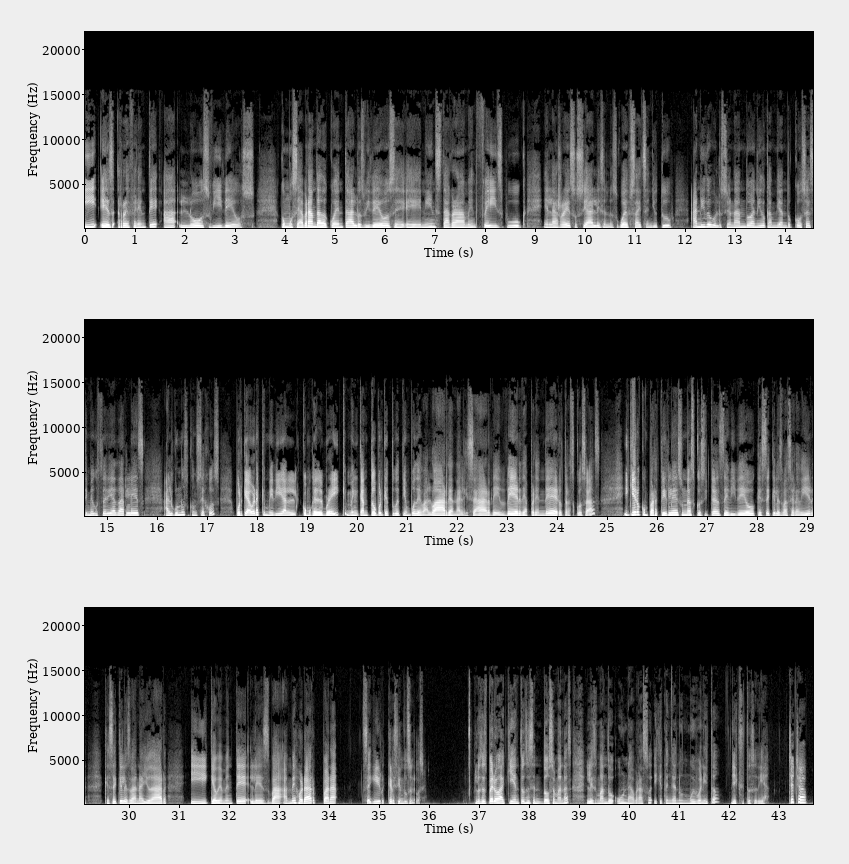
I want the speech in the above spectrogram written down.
y es referente a los videos. Como se habrán dado cuenta, los videos eh, en Instagram, en Facebook, en las redes sociales, en los websites, en YouTube, han ido evolucionando, han ido cambiando cosas y me gustaría darles algunos consejos porque ahora que me di al, como que el break, me encantó porque tuve tiempo de evaluar, de analizar, de ver, de aprender otras cosas y quiero compartirles unas cositas de video que sé que les va a servir, que sé que les van a ayudar y que obviamente les va a mejorar para seguir creciendo su negocio. Los espero aquí entonces en dos semanas. Les mando un abrazo y que tengan un muy bonito y exitoso día. Chao, chao.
